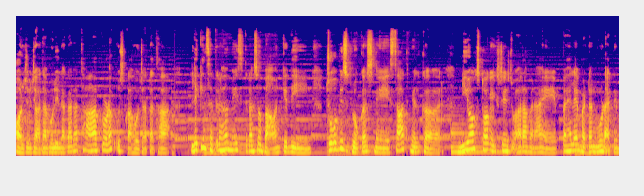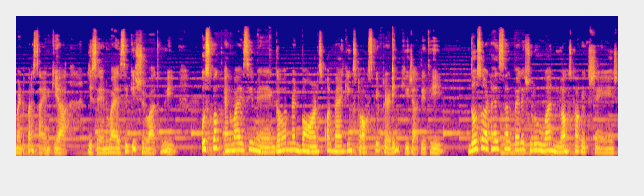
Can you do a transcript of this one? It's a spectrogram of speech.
और जो ज़्यादा बोली लगाता था प्रोडक्ट उसका हो जाता था। लेकिन 17 मई सत्रह सौ बावन के दिन 24 ब्रोकर्स ने साथ मिलकर न्यूयॉर्क स्टॉक एक्सचेंज द्वारा बनाए पहले बटन वुड एग्रीमेंट पर साइन किया, जिसे एन की शुरुआत हुई। उस वक्त एन में गवर्नमेंट बॉन्ड्स और बैंकिंग स्टॉक्स की ट्रेडिंग की जाती थी। 228 साल पहले शुरू हुआ न्यूयॉर्क स्टॉक एक्सचेंज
